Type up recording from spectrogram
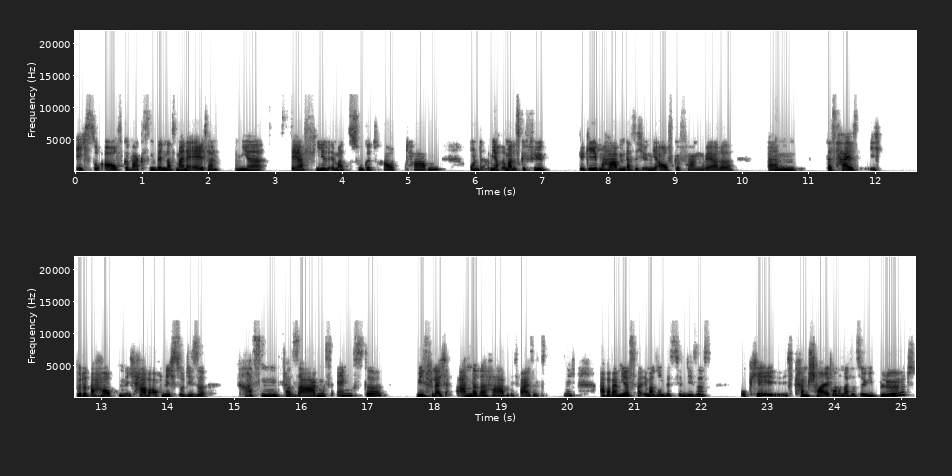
ich so aufgewachsen bin, dass meine Eltern mir sehr viel immer zugetraut haben und mir auch immer das Gefühl gegeben haben, dass ich irgendwie aufgefangen werde. Ähm, mhm. das heißt, ich würde behaupten, ich habe auch nicht so diese krassen Versagensängste, wie es vielleicht andere haben. Ich weiß es nicht. Aber bei mir, es war immer so ein bisschen dieses, okay, ich kann scheitern und das ist irgendwie blöd,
